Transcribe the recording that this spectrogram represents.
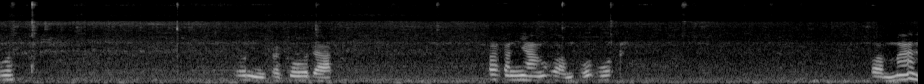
อ้ยต้นตะโกดักพากันยางอ่อมโอ้โอ้อ่อมมาก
